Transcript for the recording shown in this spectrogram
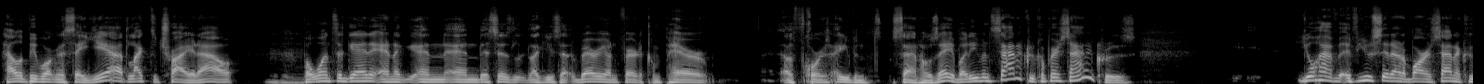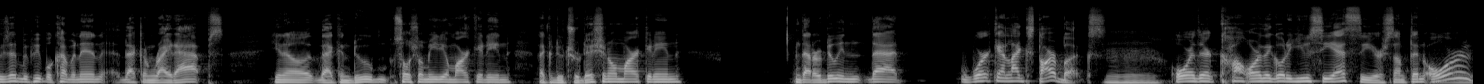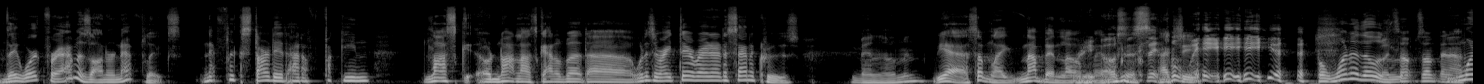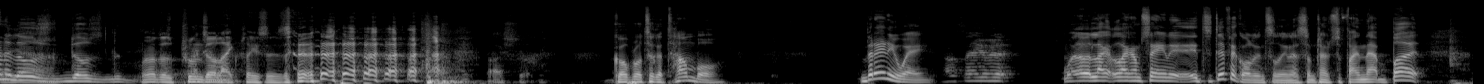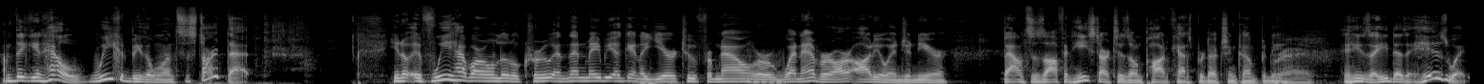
How of people are going to say, yeah, I'd like to try it out. Mm-hmm. But once again, and and and this is like you said, very unfair to compare. Of course, even San Jose, but even Santa Cruz. Compare Santa Cruz you'll have if you sit at a bar in Santa Cruz, there'll be people coming in that can write apps, you know, that can do social media marketing, that can do traditional marketing, that are doing that work at like Starbucks, or they're call or they go to UCSC or something, or they work for Amazon or Netflix. Netflix started out of fucking Los or not Los Gatos, but uh, what is it right there, right out of Santa Cruz? Ben Lomond. Yeah, something like not Ben Lomond. I was gonna say Actually, Actually, but one of those, some- something out one of those, yeah. those. one of those Prunedale like places. Oh shit! GoPro took a tumble. But anyway, I'll save it. well, like like I'm saying, it's difficult in Salinas sometimes to find that. But I'm thinking, hell, we could be the ones to start that. You know, if we have our own little crew, and then maybe again a year or two from now, or mm-hmm. whenever our audio engineer bounces off and he starts his own podcast production company, Right. and he's like he does it his way.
